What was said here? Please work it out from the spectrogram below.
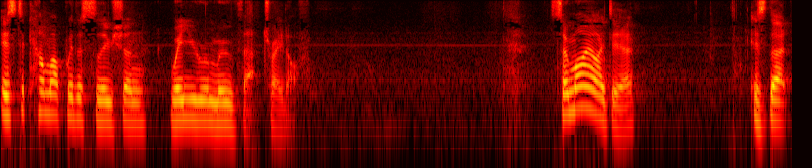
is to come up with a solution where you remove that trade off. So, my idea is that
